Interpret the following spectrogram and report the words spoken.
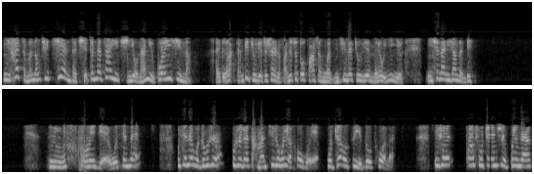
你还怎么能去见他且跟他在一起有男女关系呢？哎，得了，咱别纠结这事儿了，反正这都发生了，你现在纠结也没有意义了。你现在你想怎地？嗯，红梅姐，我现在。我现在我这不是不知该咋办，其实我也后悔，我知道我自己做错了。你说当初真是不应该，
